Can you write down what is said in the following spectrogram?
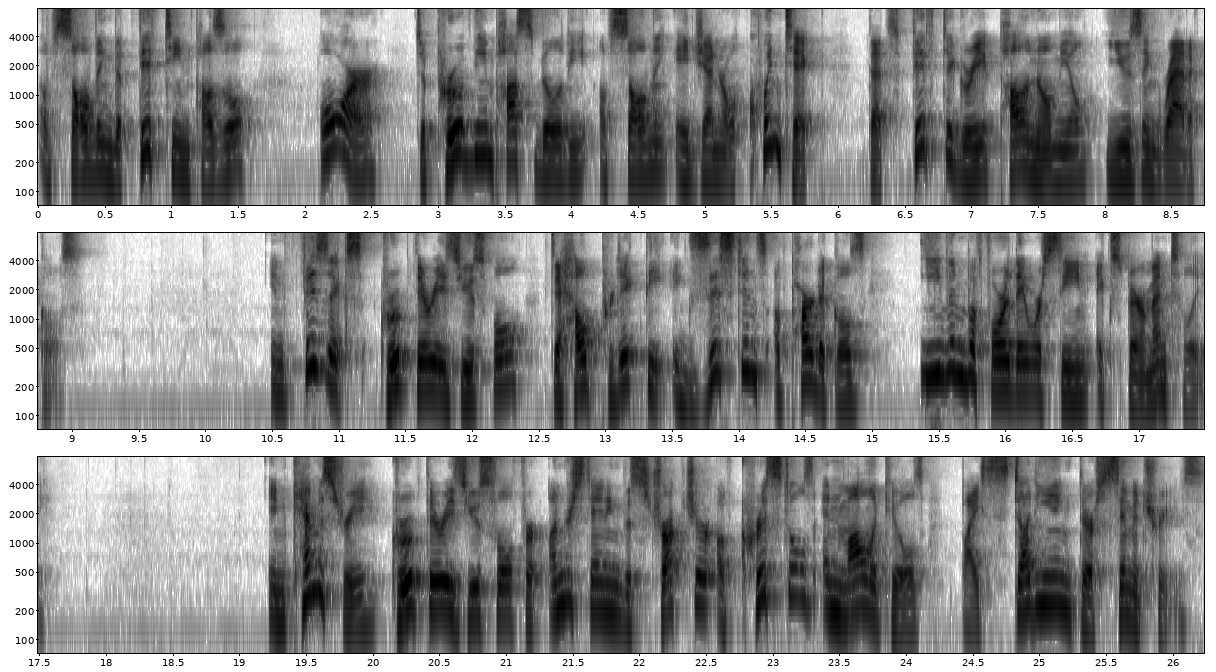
of solving the 15 puzzle or to prove the impossibility of solving a general quintic that's fifth degree polynomial using radicals. In physics, group theory is useful to help predict the existence of particles even before they were seen experimentally. In chemistry, group theory is useful for understanding the structure of crystals and molecules by studying their symmetries.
